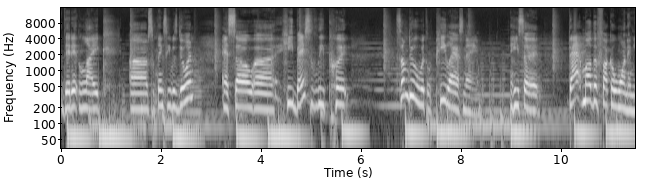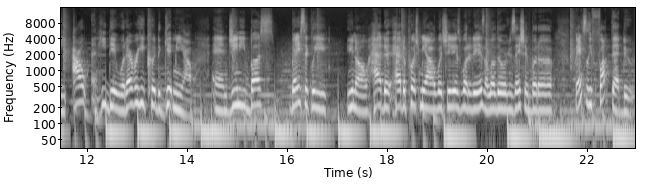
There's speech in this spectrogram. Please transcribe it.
They didn't like uh, some things he was doing. And so uh, he basically put some dude with a P last name. And he said, that motherfucker wanted me out and he did whatever he could to get me out. And Jeanie Buss basically, you know, had to had to push me out, which it is what it is. I love the organization, but uh basically fuck that dude.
